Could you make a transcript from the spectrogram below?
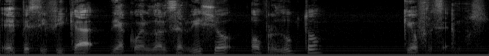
específica de acuerdo al servicio o producto que ofrecemos.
